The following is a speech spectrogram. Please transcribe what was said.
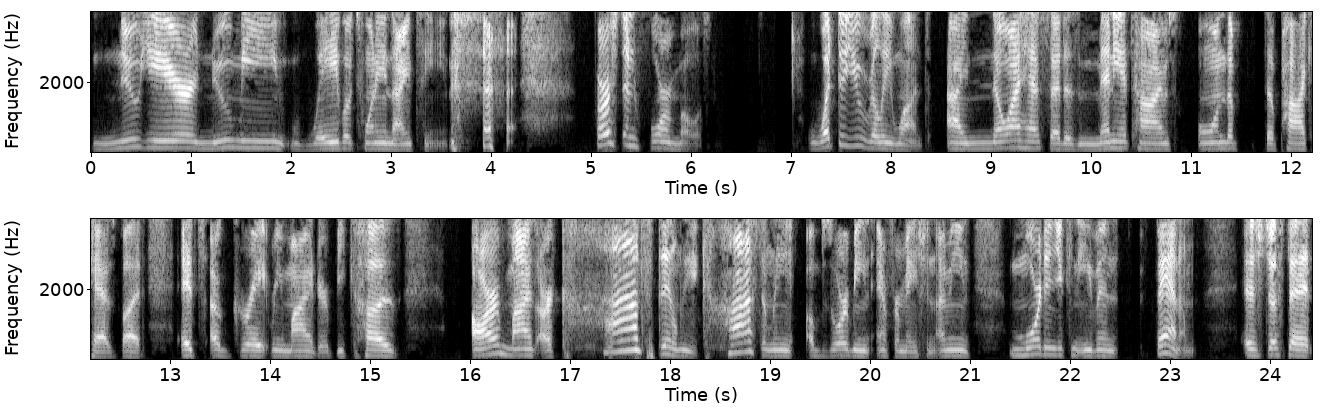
new year, new me wave of 2019. First and foremost, what do you really want? I know I have said as many a times on the, the podcast, but it's a great reminder because our minds are constantly, constantly absorbing information. I mean, more than you can even fathom It's just that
